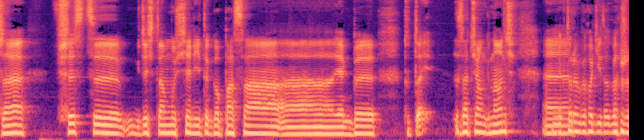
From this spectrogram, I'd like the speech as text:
że wszyscy gdzieś tam musieli tego pasa e, jakby tutaj zaciągnąć. E, Niektórym wychodzi to gorzej.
